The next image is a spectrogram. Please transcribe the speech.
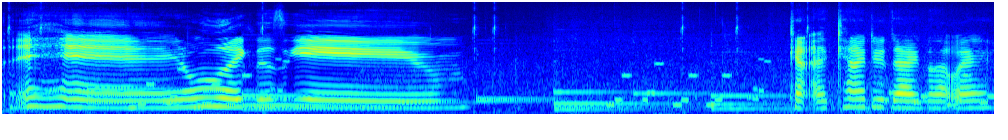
I don't like this game. Can I, can I do diagonal that way?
